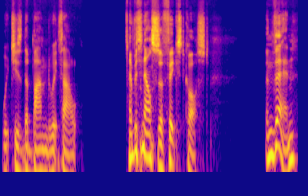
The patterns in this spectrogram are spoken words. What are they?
which is the bandwidth out. Everything else is a fixed cost. And then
